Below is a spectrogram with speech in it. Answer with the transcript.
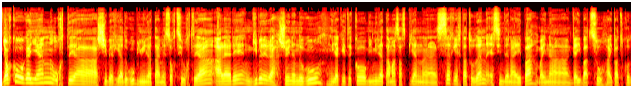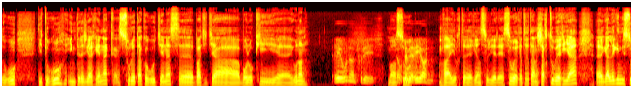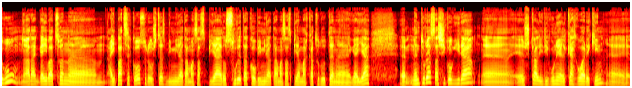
Gaurko gaian urtea hasi berria dugu, 2018 urtea, ala ere, gibelera soinen dugu, jakiteko 2018an eh, zer gertatu den, ezin dena epa, baina gai batzu aipatuko dugu, ditugu, interesgarrienak zuretako gutienez, eh, batitia boloki eh, egunon? Egunon zuri. Bon, urte berri hon. Bai, urte berri hon zuri ere. Zu erretretan sartu berria, e, galegin dizugu, ara gai batzuen uh, aipatzeko, zure ustez 2008a edo zuretako 2008a markatu duten uh, gaia. E, menturaz, hasiko gira Euskal Irigune Elkargoarekin,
